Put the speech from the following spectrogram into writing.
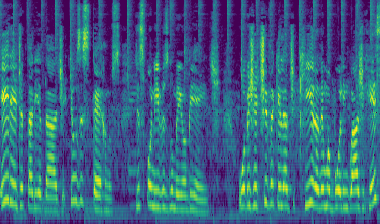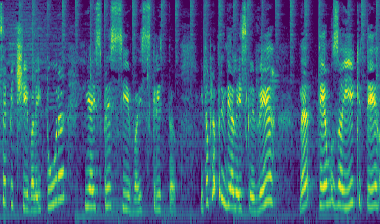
hereditariedade e os externos disponíveis no meio ambiente. O objetivo é que ele adquira né, uma boa linguagem receptiva, a leitura e a expressiva, a escrita. Então, para aprender a ler e escrever, né, temos aí que ter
